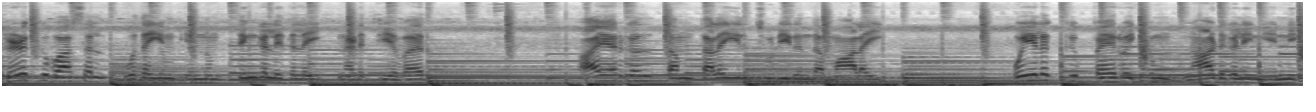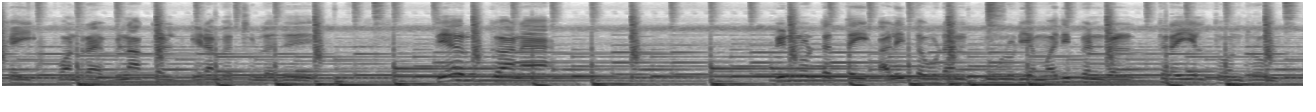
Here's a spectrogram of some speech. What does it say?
கிழக்கு வாசல் உதயம் என்னும் திங்கள் இதழை நடத்தியவர். ஆயர்கள் தம் தலையில் சூடியிருந்த மாலை புயலுக்கு பெயர் வைக்கும் நாடுகளின் எண்ணிக்கை போன்ற வினாக்கள் இடம்பெற்றுள்ளது. தேர்வுக்கான பின்னூட்டத்தை அளித்தவுடன் உங்களுடைய மதிப்பெண்கள் திரையில் தோன்றும்.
